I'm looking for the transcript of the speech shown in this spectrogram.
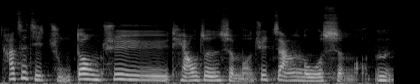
他自己主动去调整什么，去张罗什么，嗯。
